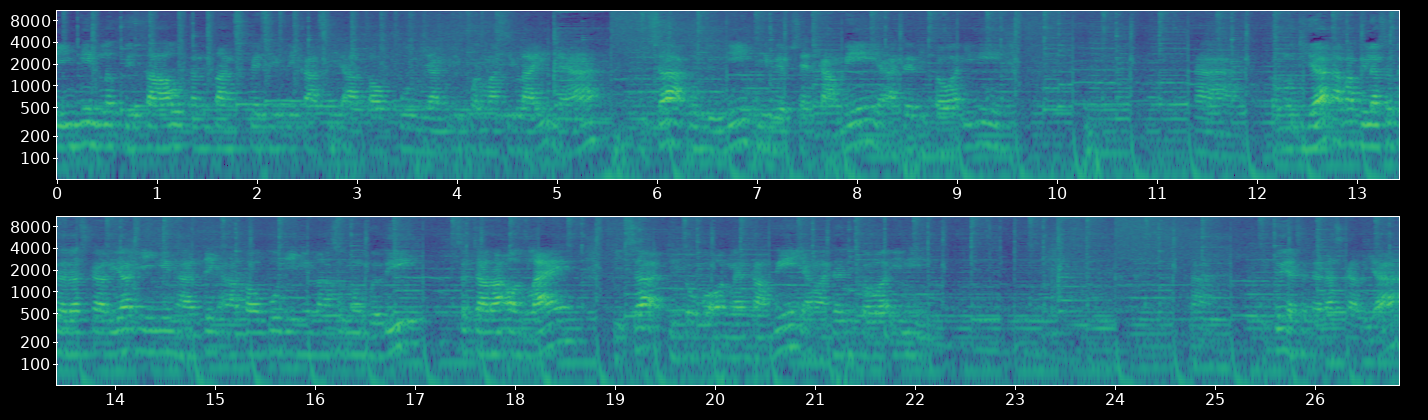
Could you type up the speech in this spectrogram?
ingin lebih tahu tentang spesifikasi ataupun yang informasi lainnya, bisa kunjungi di website kami yang ada di bawah ini Nah, kemudian apabila saudara sekalian ingin hunting ataupun ingin langsung membeli secara online, bisa di toko online kami yang ada di bawah ini. Nah, itu ya saudara sekalian.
